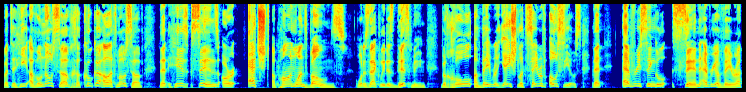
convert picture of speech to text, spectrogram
"Vatehi avonosav chakuka alatzmosav," that his sins are etched upon one's bones. What exactly does this mean? V'chol aveira yesh latseruf osios that every single sin, every avera,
